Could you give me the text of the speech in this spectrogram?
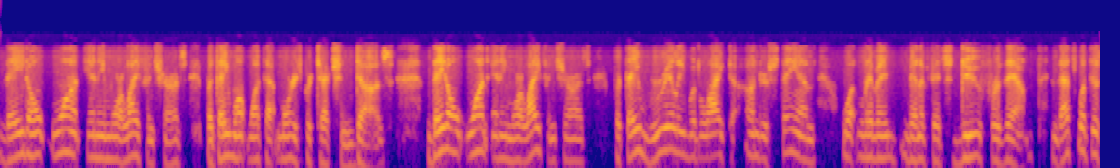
They don't want any more life insurance, but they want what that mortgage protection does. They don't want any more life insurance, but they really would like to understand what living benefits do for them. And that's what this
